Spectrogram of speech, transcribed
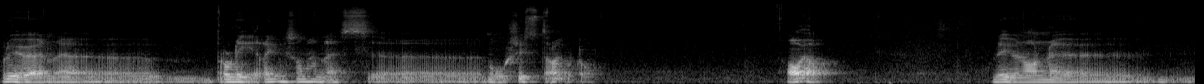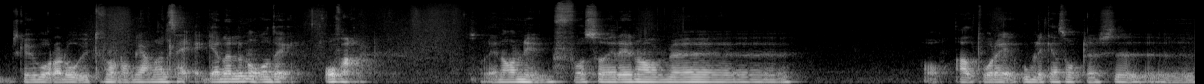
Och det är ju en eh, brodering som hennes eh, mors syster har gjort då. Ja, ja. Det är ju någon, eh, ska ju vara då utifrån någon gammal sägen eller någonting. Åh fan. Så det är någon nymf och så är det någon, eh, ja allt vad det är, olika sorters eh,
